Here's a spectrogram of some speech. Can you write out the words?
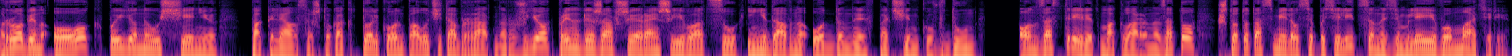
Робин Оок, по ее наущению, поклялся, что как только он получит обратно ружье, принадлежавшее раньше его отцу и недавно отданное в починку в Дун, он застрелит Макларена за то, что тот осмелился поселиться на земле его матери.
